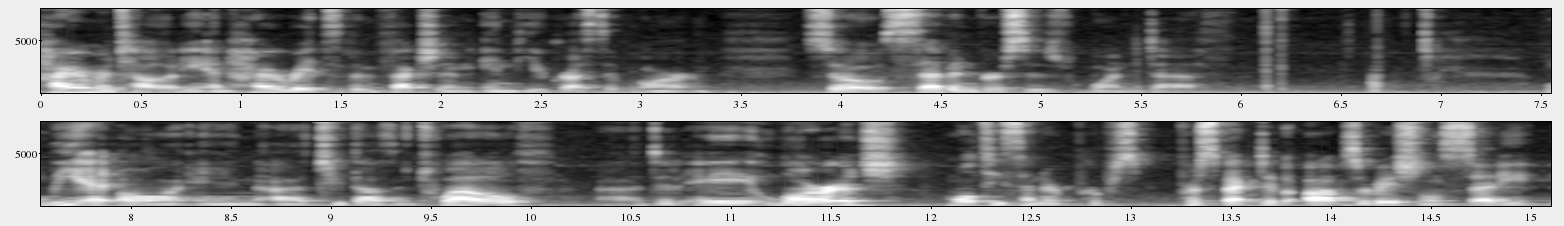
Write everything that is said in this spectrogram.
higher mortality and higher rates of infection in the aggressive arm. So, seven versus one death. Lee et al. in uh, 2012 uh, did a large multi-center prospective observational study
